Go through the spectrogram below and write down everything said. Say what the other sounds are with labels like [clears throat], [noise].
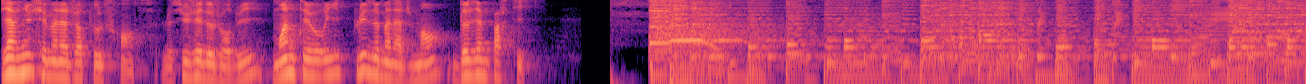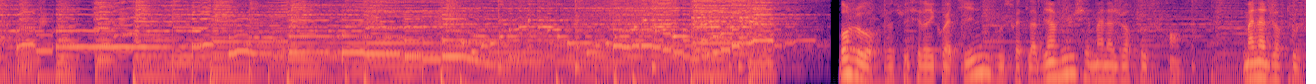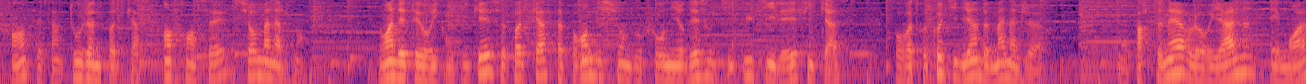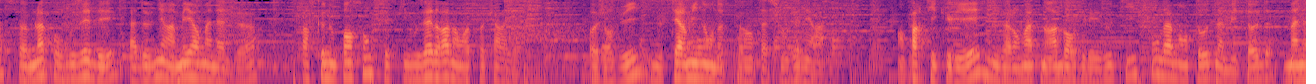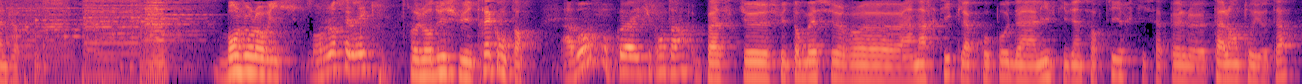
Bienvenue chez Manager Tools France. Le sujet d'aujourd'hui, moins de théorie, plus de management, deuxième partie. Bonjour, je suis Cédric Watine, je vous souhaite la bienvenue chez Manager Tools France. Manager Tools France est un tout jeune podcast en français sur le management. Loin des théories compliquées, ce podcast a pour ambition de vous fournir des outils utiles et efficaces pour votre quotidien de manager. Mon partenaire, Lauriane, et moi sommes là pour vous aider à devenir un meilleur manager parce que nous pensons que c'est ce qui vous aidera dans votre carrière. Aujourd'hui, nous terminons notre présentation générale. En particulier, nous allons maintenant aborder les outils fondamentaux de la méthode Manager Tools. Bonjour Laurie. Bonjour Cédric. Aujourd'hui, je suis très content ah bon? Pourquoi es-tu content? Parce que je suis tombé sur euh, un article à propos d'un livre qui vient de sortir qui s'appelle euh, Talent Toyota.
